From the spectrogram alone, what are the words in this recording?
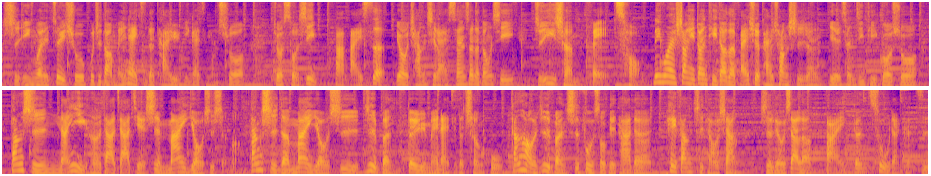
是因为最初不知道美乃滋的台语应该怎么说，就索性把白色又尝起来酸酸的东西直译成北醋。另外上一段提到的白雪牌创始人也曾经提过说。当时难以和大家解释“麦油”是什么。当时的“麦油”是日本对于美乃滋的称呼。刚好日本师傅所给他的配方纸条上只留下了“白”跟“醋”两个字，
